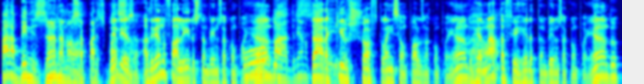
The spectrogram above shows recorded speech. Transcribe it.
parabenizando a nossa Ó, participação. Beleza. Adriano Faleiros também nos acompanhando. Opa, Adriano Sara. Kirchhoff lá em São Paulo nos acompanhando. Ó. Renata Ferreira também nos acompanhando.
